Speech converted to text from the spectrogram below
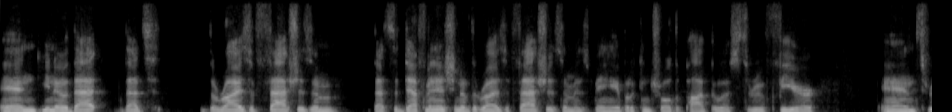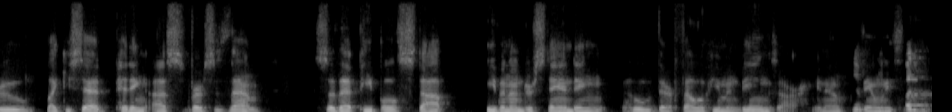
and you know that that's the rise of fascism, that's the definition of the rise of fascism is being able to control the populace through fear and through, like you said, pitting us versus them so that people stop even understanding who their fellow human beings are, you know? Yeah. The only but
